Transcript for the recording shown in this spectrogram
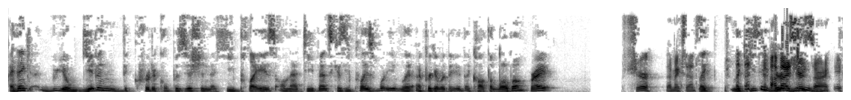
I think you know, given the critical position that he plays on that defense, because he plays what do you, I forget what they, they call it, the Lobo, right? Sure, that makes sense. Like, like he's a very, I'm not sure. Sorry.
